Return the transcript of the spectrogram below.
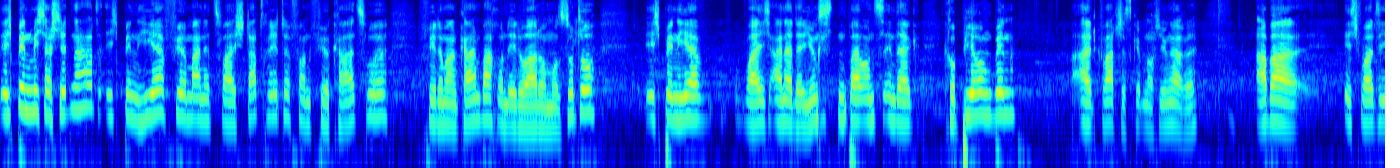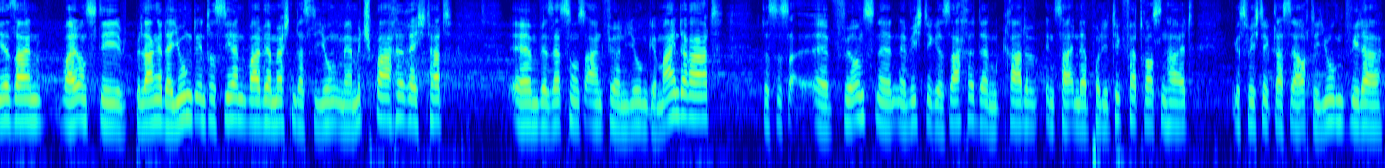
Ich bin Michael Stittnerhardt. Ich bin hier für meine zwei Stadträte von Für Karlsruhe, Friedemann Kalmbach und Eduardo Mosutto. Ich bin hier, weil ich einer der jüngsten bei uns in der Gruppierung bin. Alt Quatsch, es gibt noch jüngere. Aber ich wollte hier sein, weil uns die Belange der Jugend interessieren, weil wir möchten, dass die Jugend mehr Mitspracherecht hat. Ähm, wir setzen uns ein für einen Jugendgemeinderat. Das ist äh, für uns eine, eine wichtige Sache, denn gerade in Zeiten der Politikverdrossenheit ist wichtig, dass ja auch die Jugend wieder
